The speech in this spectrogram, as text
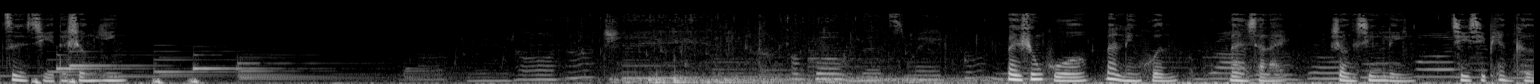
自己的声音？慢生活，慢灵魂，慢下来，让心灵栖息片刻。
